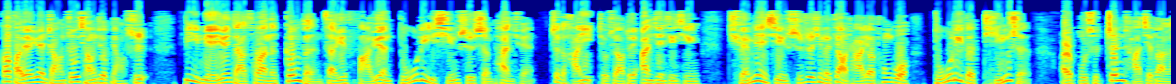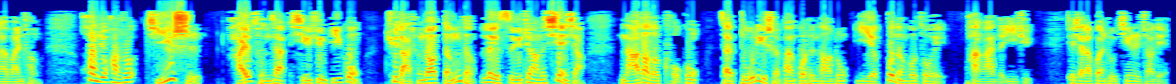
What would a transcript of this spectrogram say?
高法院院长周强就表示，避免冤假错案的根本在于法院独立行使审判权。这个含义就是要对案件进行全面性、实质性的调查，要通过独立的庭审，而不是侦查阶段来完成。换句话说，即使还存在刑讯逼供、屈打成招等等类似于这样的现象，拿到的口供在独立审判过程当中也不能够作为判案的依据。接下来关注今日焦点。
